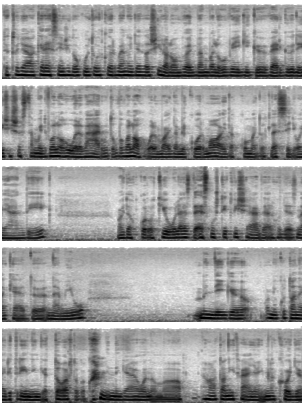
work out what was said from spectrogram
tehát, hogy a keresztény zsidó kultúrkörben, hogy ez a síralomvölgyben való végig vergődés, és aztán majd valahol várod, valahol majd, amikor majd, akkor majd ott lesz egy ajándék, majd akkor ott jó lesz, de ezt most itt viseld el, hogy ez neked nem jó. Mindig, amikor tanári tréninget tartok, akkor mindig elvonom a, a tanítványaimnak, hogy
